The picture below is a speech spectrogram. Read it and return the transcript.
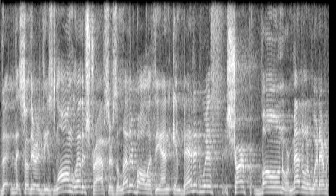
the, the, so there are these long leather straps. There's a leather ball at the end, embedded with sharp bone or metal or whatever.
